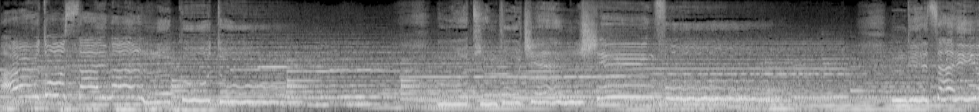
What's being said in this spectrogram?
耳朵塞满了孤独，我听不见幸福。别再用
